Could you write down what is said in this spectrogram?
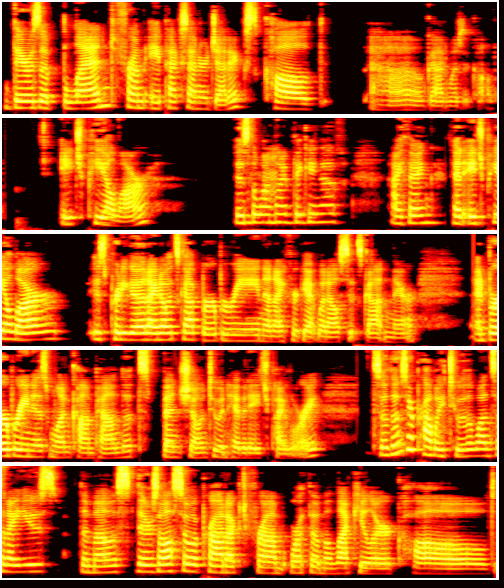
There's a blend from Apex Energetics called, oh God, what is it called? HPLR is the one that I'm thinking of, I think. And HPLR is pretty good. I know it's got berberine and I forget what else it's got in there. And berberine is one compound that's been shown to inhibit H. pylori. So those are probably two of the ones that I use the most. There's also a product from Orthomolecular called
